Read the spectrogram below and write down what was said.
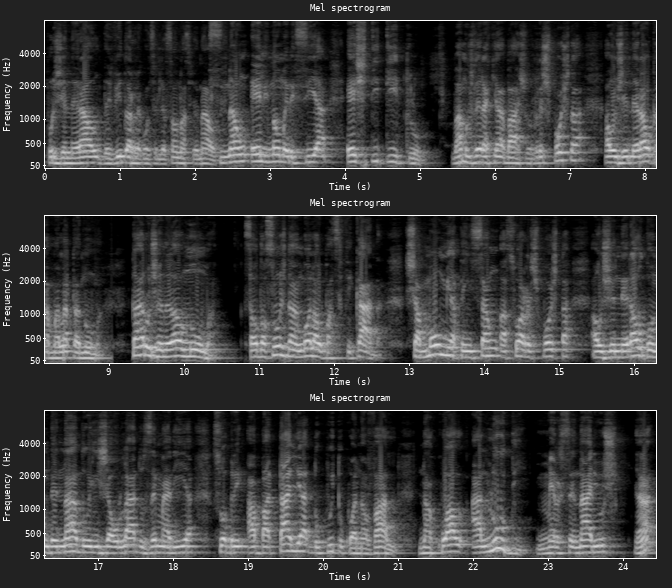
por general devido à reconciliação nacional, senão ele não merecia este título. Vamos ler aqui abaixo. Resposta ao general Kamalata Numa. Caro general Numa, saudações da Angola ao pacificada. Chamou-me a atenção a sua resposta ao general condenado enjaulado Zé Maria sobre a Batalha do Cuito Naval, na qual alude mercenários, né?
